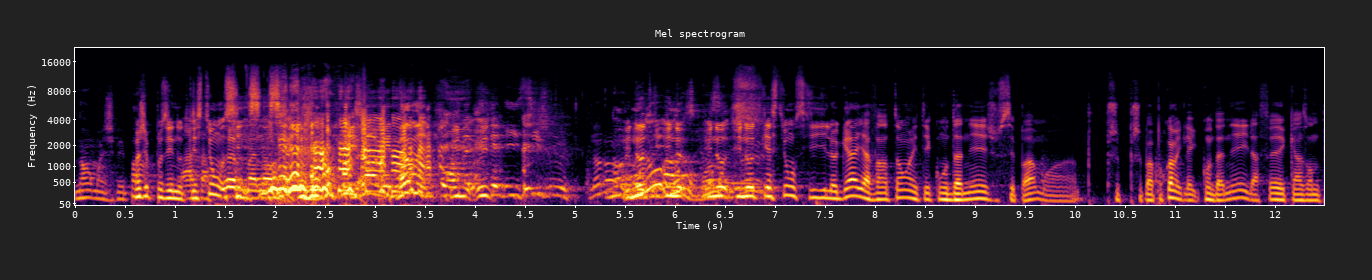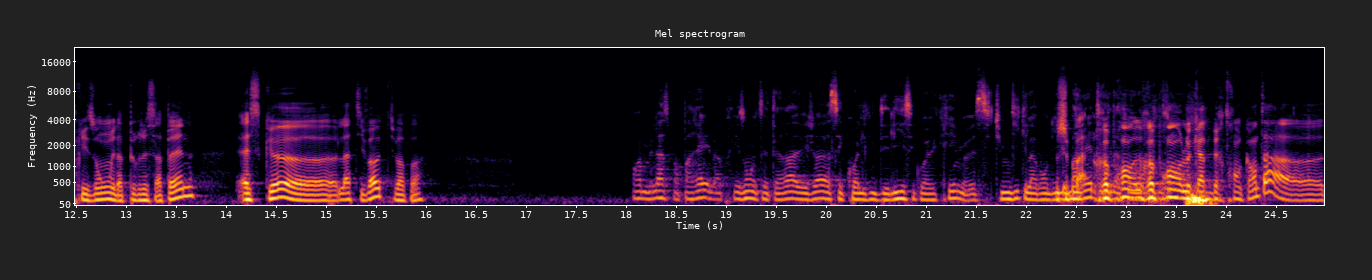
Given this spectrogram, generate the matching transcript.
Non, moi, je vais pas. Moi, j'ai posé une autre Ah, question. peur Si- une- autre, question, si le gars, il y a 20 ans, était condamné, je sais pas moi, je, je sais pas pourquoi, mais il est condamné, il a fait 15 ans de prison, il a purgé sa peine, est-ce que euh, là, tu vas ou tu vas pas? Ouais, mais là, c'est pas pareil, la prison, etc. Déjà, c'est quoi le délit, c'est quoi le crime? Si tu me dis qu'il a vendu Je des sais pas, barrettes. reprends, reprends le cas de Bertrand Cantat. euh,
